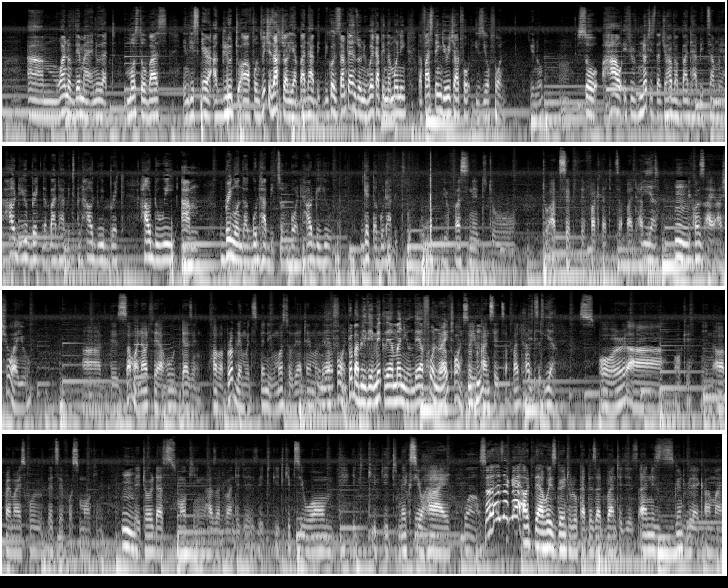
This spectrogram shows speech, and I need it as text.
Um one of them i know that most of us in this era are glued to our phones which is actually a bad habit because sometimes when we wake up in the morning the first thing you reach out for is your phone you know? So how if you've noticed that you have a bad habit somewhere how do you break the bad habit and how do we break how do we um bring on the good habits on board how do you get the good habits You first need to to accept the fact that it's a bad habit. yeah Mm. Because I assure you, uh, there's someone out there who doesn't have a problem with spending most of their time on, on their, phone. probably they make their money on their phone Their right phone, so you Mhm. can't say it's a bad habit. it's, yeah or uh, okay in our primary school let's say for smoking Mm. they told us smoking has advantages it, it keeps you warm it keep, it makes you high wow so there's a guy out there who is going to look at those advantages and is going to be like oh man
